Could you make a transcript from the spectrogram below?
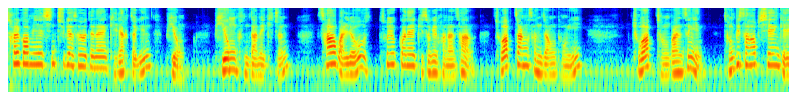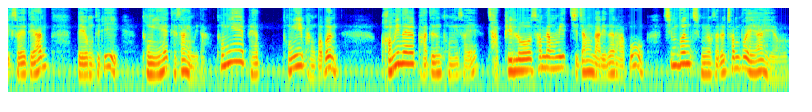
철거 및 신축에 소요되는 계략적인 비용, 비용 분담의 기준, 사업 완료 후 소유권의 귀속에 관한 사항, 조합장 선정 동의, 조합 정관 승인, 정비사업 시행 계획서에 대한 내용들이 동의의 대상입니다. 동의의 배, 동의 방법은 검인을 받은 동의서에 자필로 서명 및 지장 날인을 하고 신분 증명서를 첨부해야 해요.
